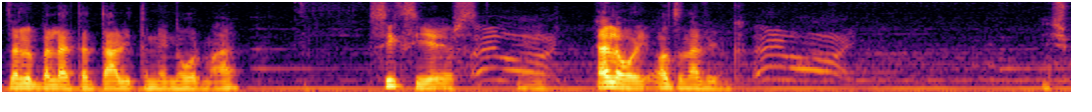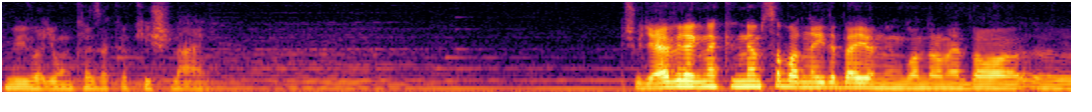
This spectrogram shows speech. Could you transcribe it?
Az előbb be lehetett állítani, hogy normál. Six years. Eloy, az a nevünk. És mi vagyunk ezek a kislány. És ugye elvileg nekünk nem szabadna ide bejönnünk, gondolom ebbe a ö,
